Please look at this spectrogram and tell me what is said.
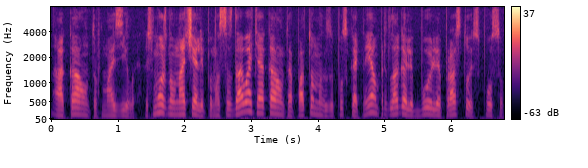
аккаунтов Mozilla. То есть можно вначале понасоздавать аккаунты, а потом их запускать. Но я вам предлагаю более простой способ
